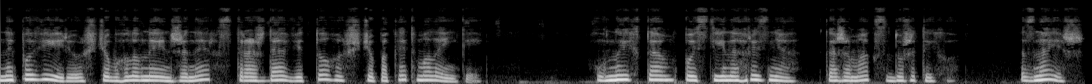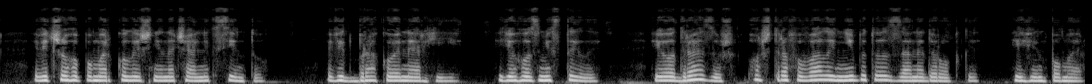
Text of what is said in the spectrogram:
Не повірю, щоб головний інженер страждав від того, що пакет маленький. У них там постійна гризня, каже Макс дуже тихо. Знаєш, від чого помер колишній начальник Сінту? Від браку енергії. Його змістили і одразу ж оштрафували нібито за недоробки, і він помер.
